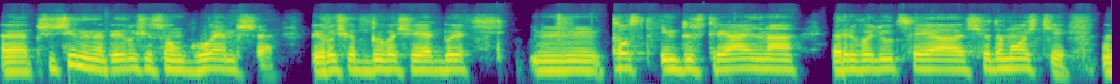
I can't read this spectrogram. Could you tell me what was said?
E, przyczyny na Białorusi są głębsze. W Białorusi odbywa się jakby mm, postindustrialna rewolucja świadomości. Na,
